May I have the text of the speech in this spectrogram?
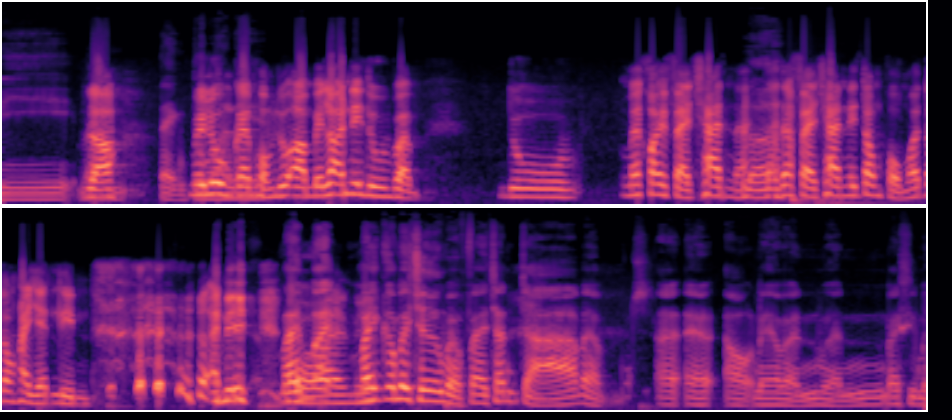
มีเหรอแต่งตัวไม่รู้เหมือนกันอะผมดูอัลมิรอนนี่ดูแบบ ดู ไม่ค่อยแฟชั่นนะเหรอแต่ถ้าแฟชั่นนี่ต้องผมว่าต้องให้เย็ดลิน อันนี้ ไม่ไม่โอ้อันนี้ไม่ก็ไม่เชิงแบบแฟชั่นจ๋าแบบเอ่อเอ่อออกแนวเหมือนเหมือนแม็กซิแม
